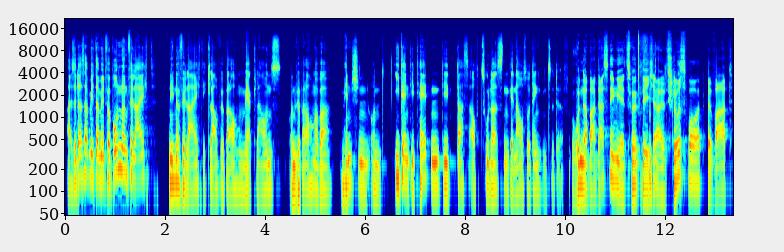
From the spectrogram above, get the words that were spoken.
Also das hat mich damit verbunden und vielleicht nicht nur vielleicht, ich glaube, wir brauchen mehr Clowns und wir brauchen aber Menschen und Identitäten, die das auch zulassen, genauso denken zu dürfen. Wunderbar, das nehmen wir jetzt wirklich als Schlusswort. Bewahrt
